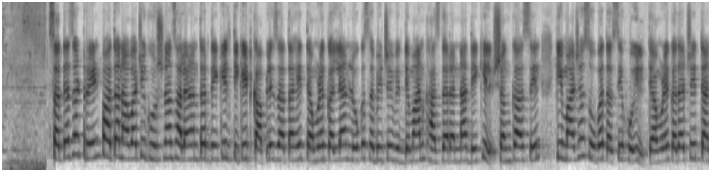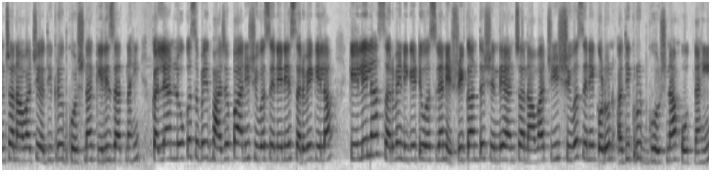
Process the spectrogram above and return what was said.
Audio सध्याचा ट्रेंड पाहता नावाची घोषणा झाल्यानंतर देखील तिकीट कापले जात आहे त्यामुळे कल्याण लोकसभेचे विद्यमान खासदारांना देखील शंका असेल की माझ्यासोबत असे होईल. त्यामुळे कदाचित त्यांच्या नावाची अधिकृत घोषणा केली जात नाही. कल्याण लोकसभेत भाजपा आणि शिवसेनेने सर्वे केला. केलेला सर्वे निगेटिव्ह असल्याने श्रीकांत शिंदे यांच्या नावाची शिवसेनेकडून अधिकृत घोषणा होत नाही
